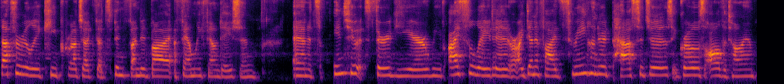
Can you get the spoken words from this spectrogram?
that's a really key project that's been funded by a family foundation. And it's into its third year. We've isolated or identified 300 passages, it grows all the time,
